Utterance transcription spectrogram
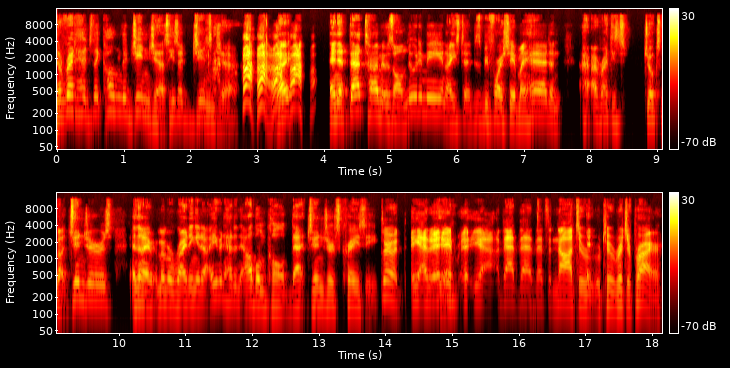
the redheads. They call him the gingers. He's a ginger. right? and at that time, it was all new to me. And I used to this is before I shaved my head, and I, I write these jokes about gingers. And then I remember writing it. I even had an album called "That Ginger's Crazy." Dude, yeah, and- Yeah. and- uh, yeah, that that that's a nod to to Richard Pryor.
